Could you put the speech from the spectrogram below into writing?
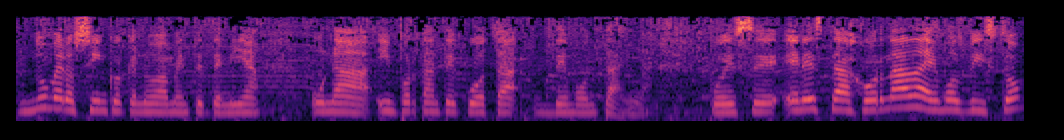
número 5 que nuevamente tenía una importante cuota de montaña. Pues eh, en esta jornada hemos visto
